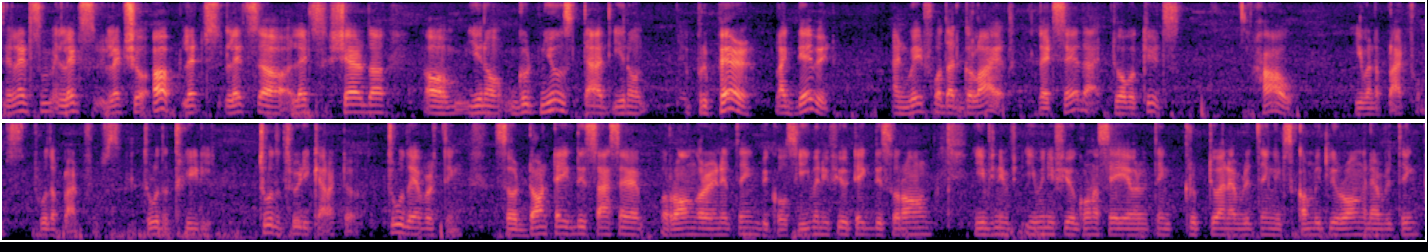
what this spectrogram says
Let's let's let's show up. Let's let's uh, let's share the um, you know good news that you know prepare like david and wait for that goliath let's say that to our kids how even the platforms through the platforms through the 3d through the 3d character through the everything. So don't take this as a wrong or anything because even if you take this wrong even if even if you're gonna say everything crypto and everything it's completely wrong and everything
